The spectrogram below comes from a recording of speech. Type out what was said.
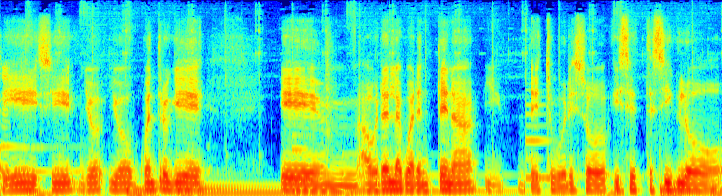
Sí, sí, yo, yo encuentro que eh, ahora en la cuarentena, y de hecho por eso hice este ciclo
